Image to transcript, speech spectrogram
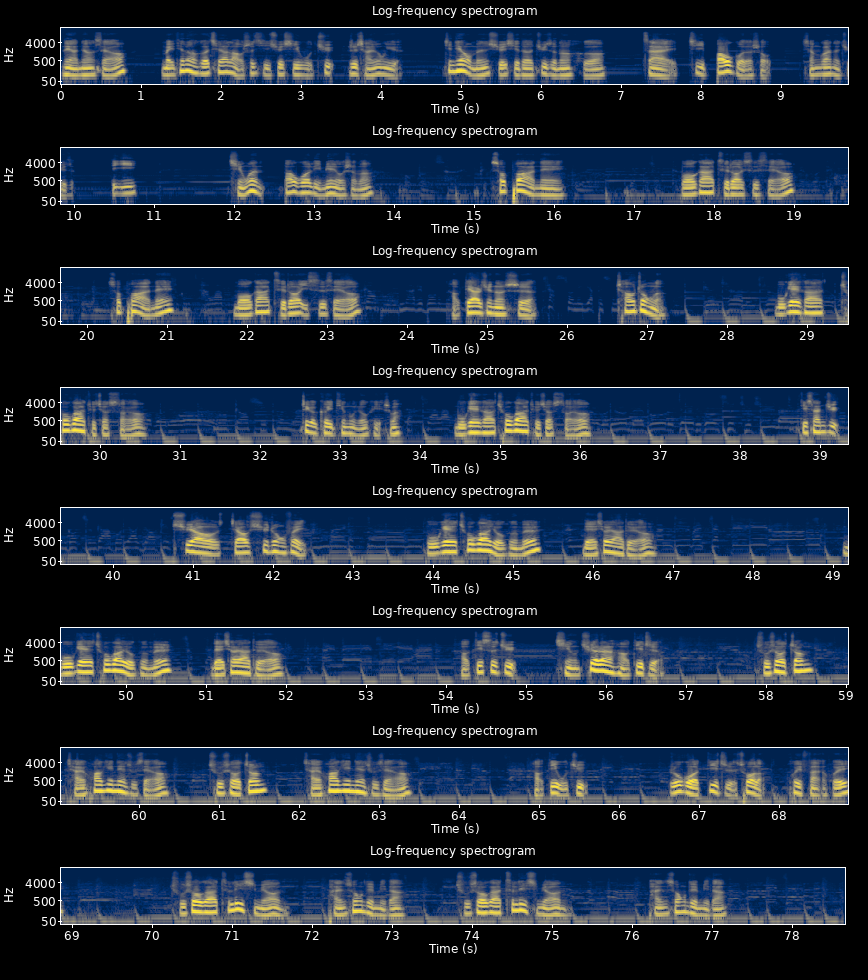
那안녕하세요。每天呢和其他老师一起学习五句日常用语。今天我们学习的句子呢和在寄包裹的时候相关的句子。第一，请问包裹里面有什么？소포안에뭐가들어있으세 요？ 소포안에뭐가들어있으세 요？ 好，第二句呢是超重了。 무게가초과되셨어 요。 这个可以听懂就可以是吧？무게가초과되셨어 요。 第三句需要交续重费。무게초과요금을내셔야돼 요。 무게초과요금을내셔야돼 요。 好，第四句，请确认好地址。 주소좀잘확인해주세 요。 주소좀잘확인해주세 요。 好，第五句，如果地址错了，会返回。주소가틀리시면반송됩니 다。 주소가틀리시면반송됩니 다。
